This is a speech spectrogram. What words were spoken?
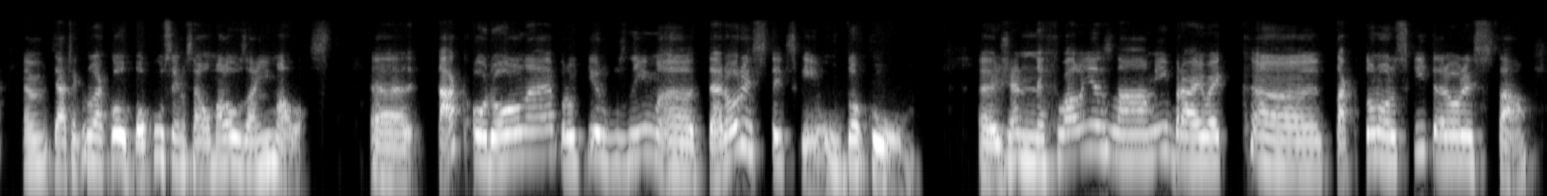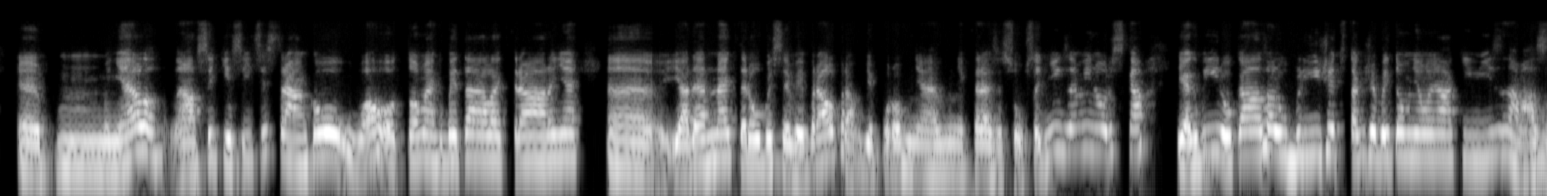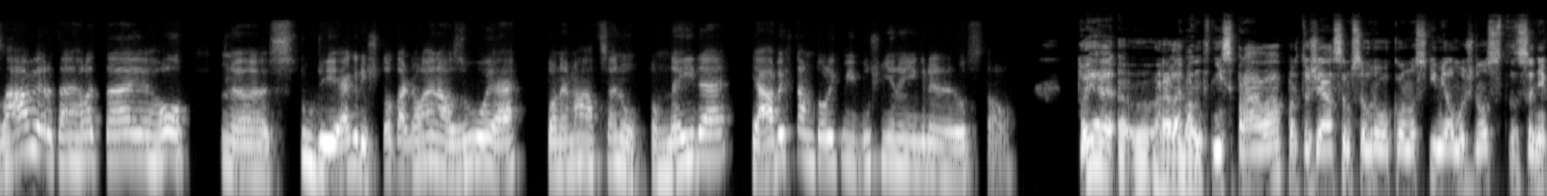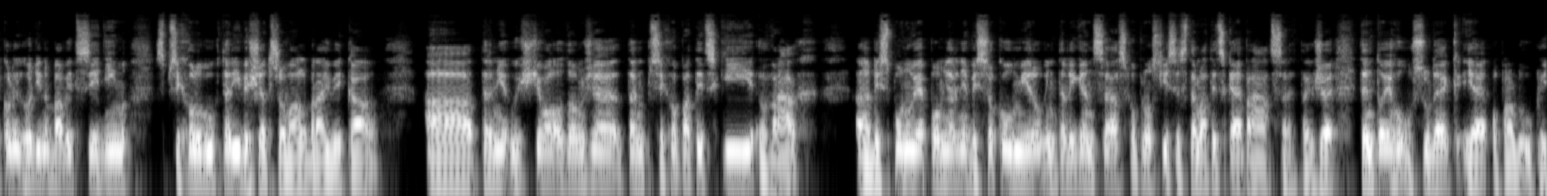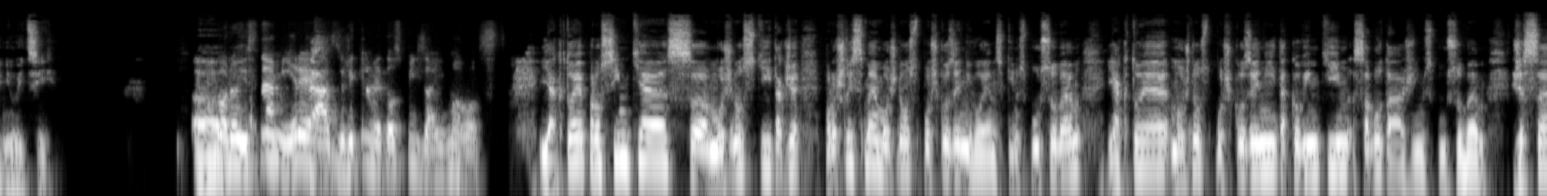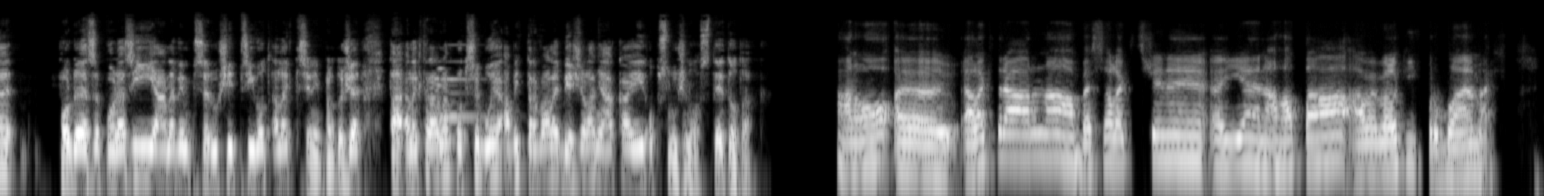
já řeknu takovou pokusím se o malou zajímavost. Eh, tak odolné proti různým teroristickým útokům, že nechvalně známý Breivik, takto norský terorista, měl asi tisíci stránkovou úvahu o tom, jak by ta elektrárně jaderné, kterou by si vybral, pravděpodobně v některé ze sousedních zemí Norska, jak by ji dokázal ublížit, takže by to mělo nějaký význam. A závěr téhle jeho Eh, studie, když to takhle nazvu, je, to nemá cenu, to nejde, já bych tam tolik výbušniny nikdy nedostal. To je eh, relevantní zpráva, protože já jsem souhrou okolností měl možnost se několik hodin bavit s jedním z psychologů, který vyšetřoval Brajvika a ten mě ujišťoval o tom, že ten psychopatický vrah eh, disponuje poměrně vysokou mírou inteligence a schopností systematické práce. Takže tento jeho úsudek je opravdu uklidňující. No do jisté míry, já říkám, je to spíš zajímavost. Jak to je, prosím tě, s možností, takže prošli jsme možnost poškození vojenským způsobem, jak to je možnost poškození takovým tím sabotážním způsobem, že se podař, podaří, já nevím, přerušit přívod elektřiny, protože ta elektrárna potřebuje, aby trvale běžela nějaká její obslužnost. Je to tak? Ano, e, elektrárna bez elektřiny je nahatá a ve velkých problémech.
